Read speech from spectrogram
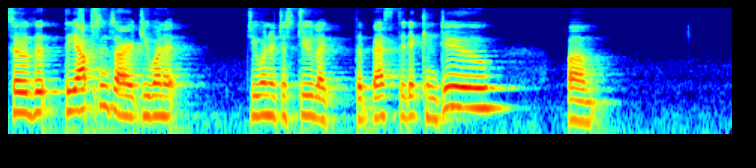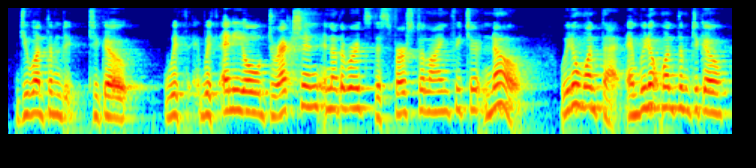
So the, the options are, do you want to, do you want to just do like the best that it can do? Um, do you want them to, to go with, with any old direction? In other words, this first align feature? No, we don't want that. And we don't want them to go,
